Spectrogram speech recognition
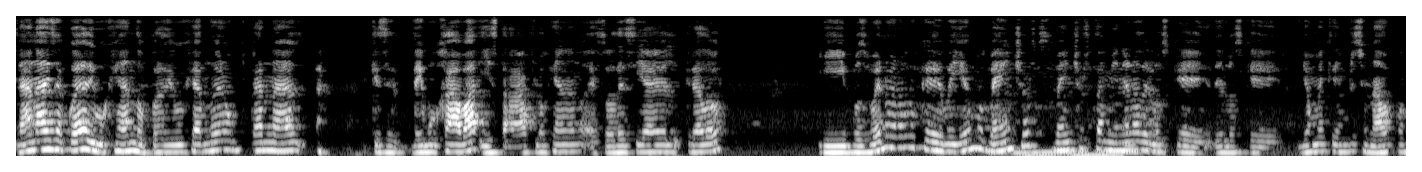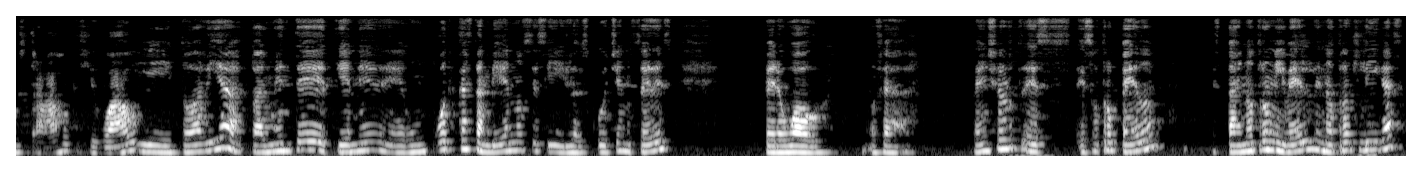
Nada, nadie se acuerda de dibujeando, pero dibujeando era un canal que se dibujaba y estaba flojeando, eso decía el creador. Y pues bueno, era lo que veíamos Ventures. Ventures también era de los que de los que yo me quedé impresionado con su trabajo, que dije, wow. Y todavía actualmente tiene un podcast también, no sé si lo escuchen ustedes, pero wow, o sea, Ventures es, es otro pedo, está en otro nivel, en otras ligas.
